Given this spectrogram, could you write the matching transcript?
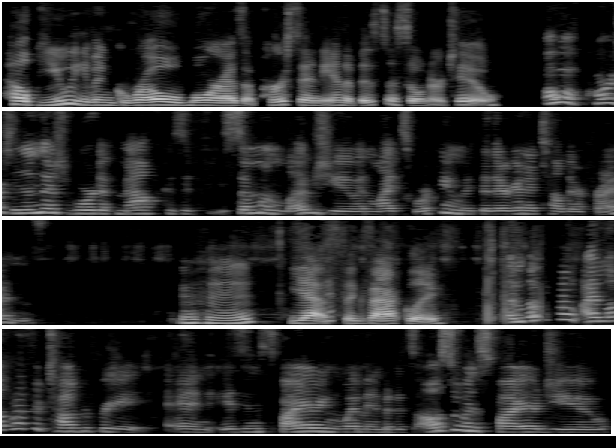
help you even grow more as a person and a business owner too Oh, of course. And then there's word of mouth because if someone loves you and likes working with you, they're going to tell their friends. Mhm. Yes, exactly. I love how I love how photography and is inspiring women, but it's also inspired you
